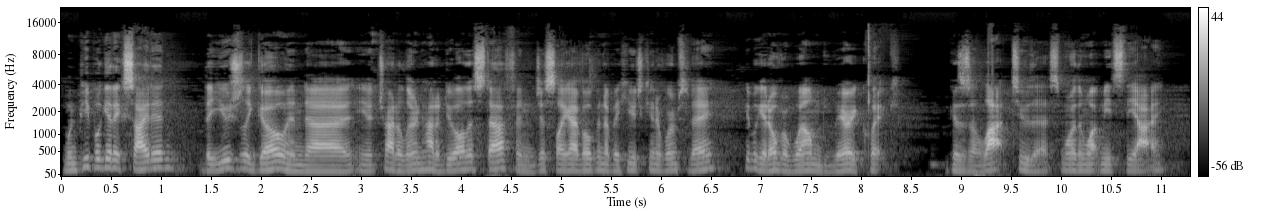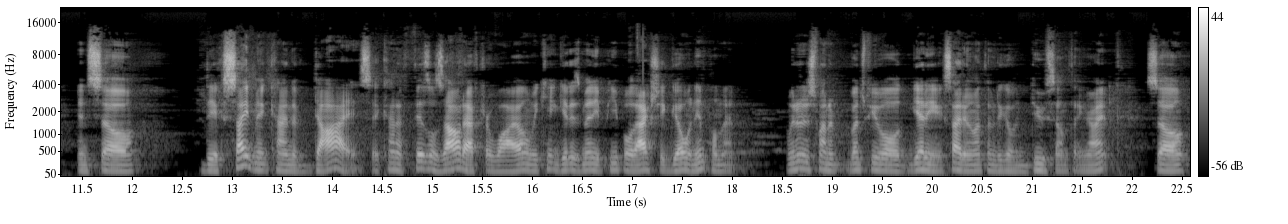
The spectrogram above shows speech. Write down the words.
when people get excited, they usually go and uh, you know try to learn how to do all this stuff. And just like I've opened up a huge can of worms today, people get overwhelmed very quick because there's a lot to this, more than what meets the eye. And so the excitement kind of dies. It kind of fizzles out after a while, and we can't get as many people to actually go and implement. We don't just want a bunch of people getting excited. We want them to go and do something, right? So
